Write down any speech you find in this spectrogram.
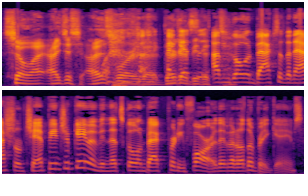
So I, I just I just worry that they're I going guess to be the. I'm going back to the national championship game. I mean, that's going back pretty far. They've had other big games.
